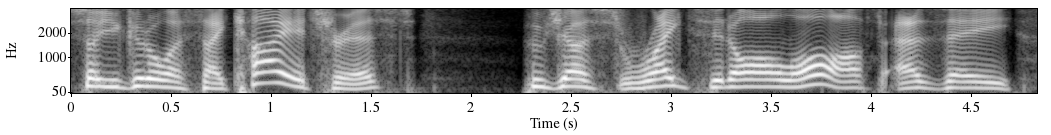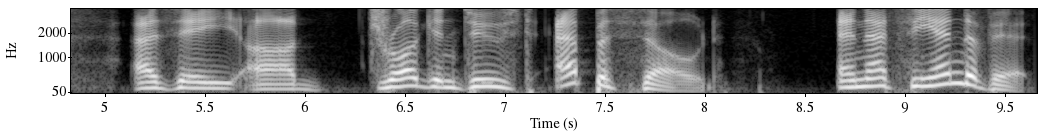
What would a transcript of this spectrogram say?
So you go to a psychiatrist who just writes it all off as a as a uh, drug induced episode, and that's the end of it.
